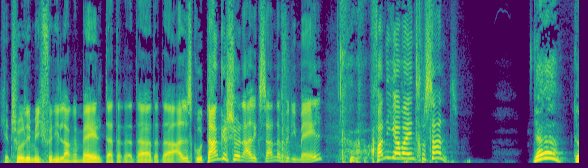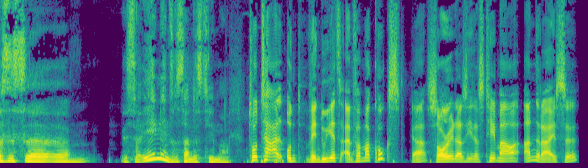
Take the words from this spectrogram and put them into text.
Ich entschuldige mich für die lange Mail. Da, da, da, da, da, da. Alles gut. Dankeschön, Alexander, für die Mail. Fand ich aber interessant. Ja, ja, das ist, äh, ähm, ist ja eh ein interessantes Thema. Total. Und wenn du jetzt einfach mal guckst, ja, sorry, dass ich das Thema anreiße,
